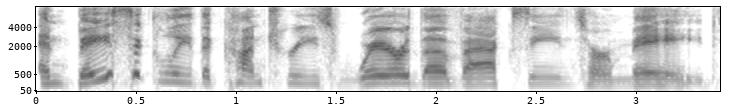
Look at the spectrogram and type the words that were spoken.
and basically the countries where the vaccines are made,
